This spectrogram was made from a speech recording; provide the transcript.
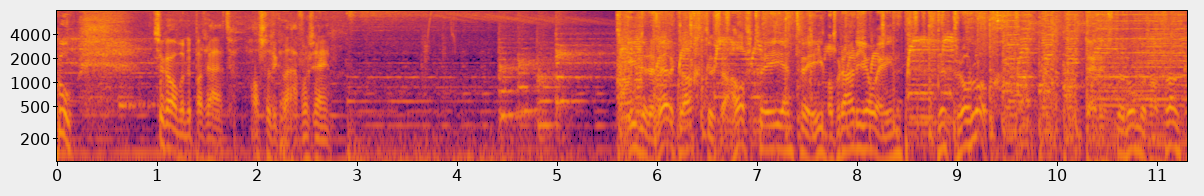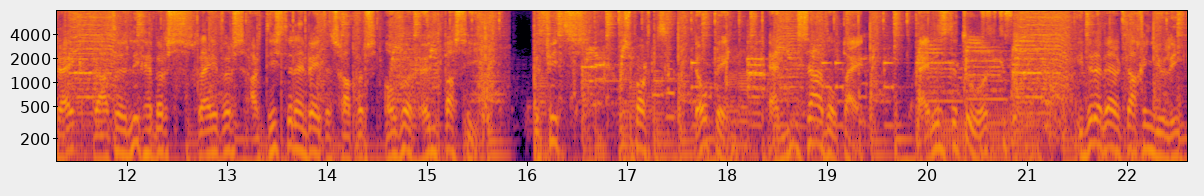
koe. Ze komen er pas uit als ze er klaar voor zijn. Iedere werkdag tussen half twee en twee op Radio 1, de proloog. Tijdens de Ronde van Frankrijk praten liefhebbers, schrijvers, artiesten en wetenschappers over hun passie. De fiets, sport, doping en zadelpijn. Tijdens de Tour, iedere werkdag in juli,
